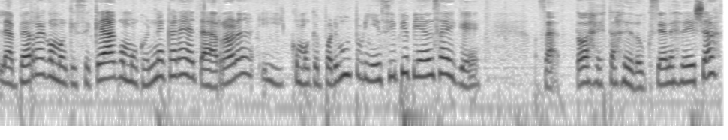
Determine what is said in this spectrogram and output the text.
la perra como que se queda como con una cara de terror y como que por un principio piensa de que, o sea, todas estas deducciones de ella,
